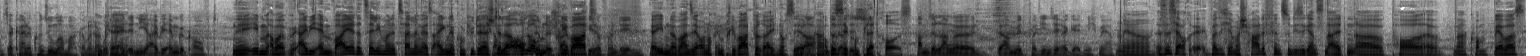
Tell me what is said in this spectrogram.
Ist ja keine Konsumermarke. Meine Mutter Mhm. Okay. hätte nie IBM gekauft. Nee, eben, aber IBM war ja tatsächlich mal eine Zeit lang als eigener Computerhersteller hab auch, noch im eine Privat. Von denen. Ja, eben, da waren sie ja auch noch im Privatbereich noch sehr Klar, bekannt. Das ist ja ist- komplett raus. Haben sie lange, damit verdienen sie ihr Geld nicht mehr. Ja, es ist ja auch, was ich ja immer schade finde, so diese ganzen alten äh, Paul, äh, na komm, wer war's,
